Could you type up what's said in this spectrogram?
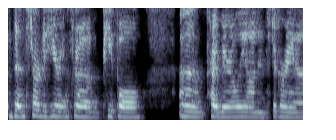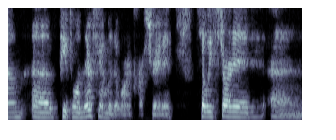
then started hearing from people, um, primarily on Instagram, of people in their family that were incarcerated. So we started uh,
